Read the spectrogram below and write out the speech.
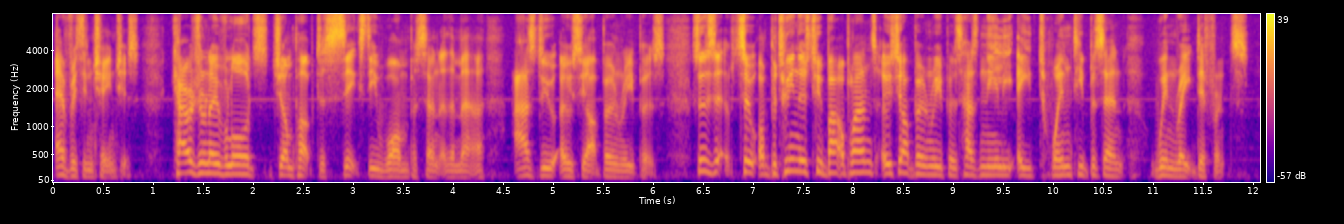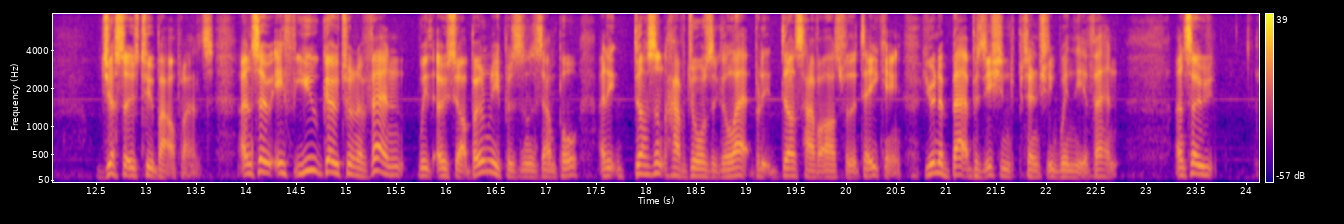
Everything changes. Kharadron Overlords jump up to 61% of the meta, as do Ossiarch Bonereapers. So, so uh, between those two battle plans, Ossiarch Bonereapers has nearly a 20% win rate difference. Just those two battle plans. And so if you go to an event with Ossiarch Bonereapers, as an example, and it doesn't have Jaws of Gallet, but it does have ours for the taking, you're in a better position to potentially win the event. And so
